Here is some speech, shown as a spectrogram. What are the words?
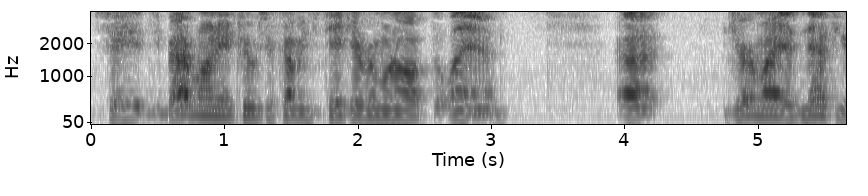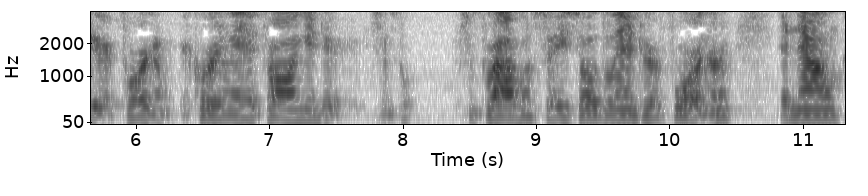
So the Babylonian troops are coming to take everyone off the land. Uh, Jeremiah's nephew accordingly had fallen into some some problems, so he sold the land to a foreigner, and now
